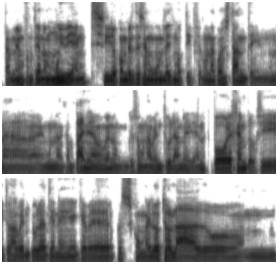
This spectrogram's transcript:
también funciona muy bien si lo conviertes en un leitmotiv, en una constante, en una, en una campaña bueno, incluso en una aventura media. ¿no? Por ejemplo, si tu aventura tiene que ver pues, con el otro lado, mm,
